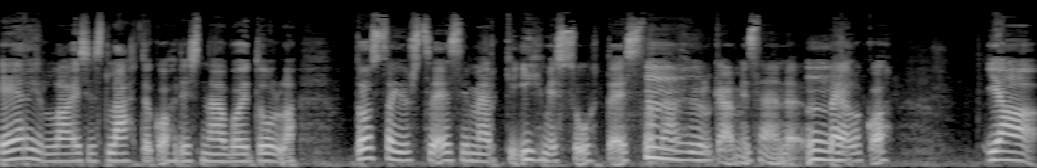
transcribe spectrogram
erilaisista lähtökohdista nämä voi tulla. Tuossa just se esimerkki ihmissuhteissa, mm. tämä hylkäämisen mm. pelko. Ja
